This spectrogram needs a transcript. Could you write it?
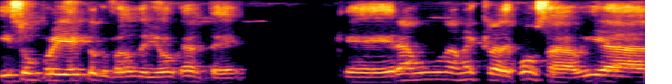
hizo un proyecto que fue donde yo canté, que era una mezcla de cosas, había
